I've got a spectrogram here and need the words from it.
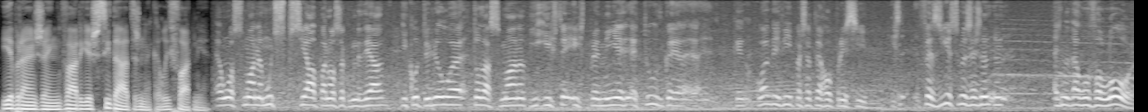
e abrangem várias cidades na Califórnia. É uma semana muito especial para a nossa comunidade e continua toda a semana. E isto, isto para mim é, é tudo que, que, quando eu vim para esta terra ao princípio, fazia-se, mas não davam valor.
